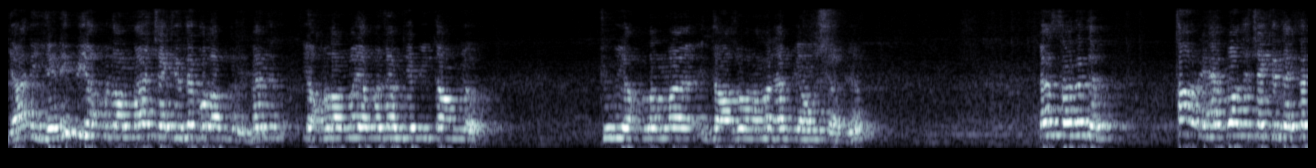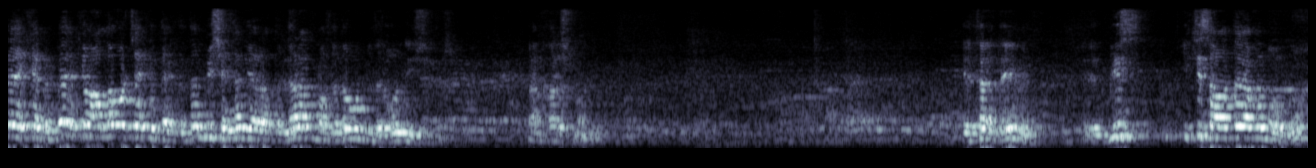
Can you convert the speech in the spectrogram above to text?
yani yeni bir yapılanmaya çekirdek olabiliriz. Ben yapılanma yapacağım diye bir iddiam yok. Çünkü yapılanma iddiası olanlar hep yanlış yapıyor. Ben sadece tarihe bazı çekirdekleri ekelim. Belki Allah o çekirdeklerden bir şeyler yaratır. Yaratmazsa da o bilir, onun işidir. Ben karışmam. Yeter değil mi? Ee, Biz iki saate yakın oldu.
